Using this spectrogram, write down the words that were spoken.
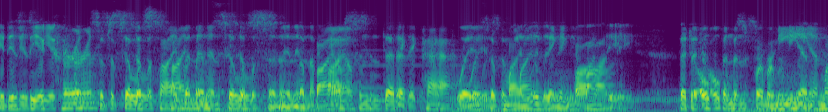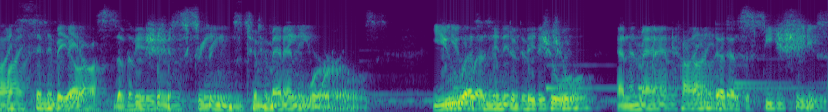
It is the occurrence of psilocybin and psilocin in the biosynthetic pathways of my living body that opens for me and my symbiotes the vision screens to many worlds. You as an individual and mankind as a species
